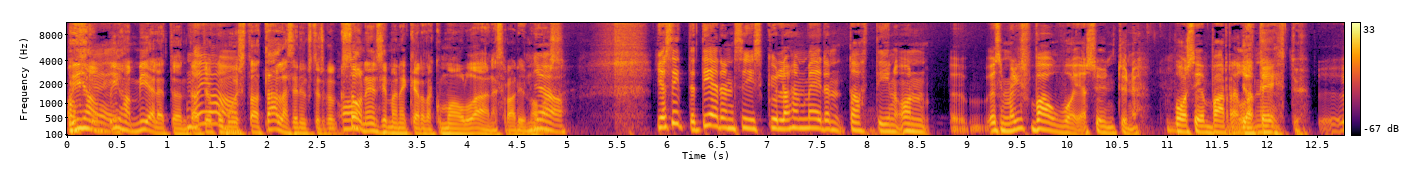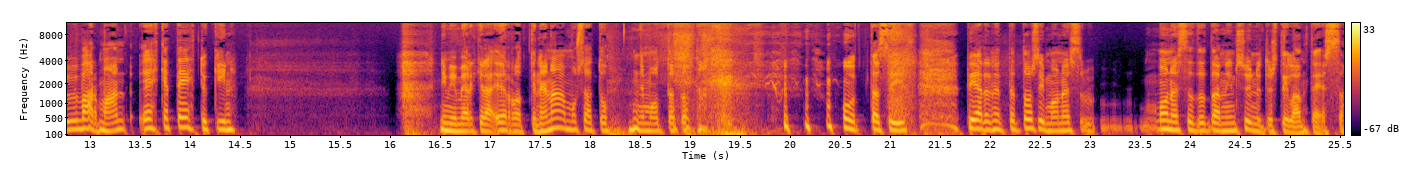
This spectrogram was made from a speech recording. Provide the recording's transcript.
Okei. ihan, ihan mieletöntä, No että joku joo. muistaa tällaisen yksityiskohdan. Se on ensimmäinen kerta, kun mä oon ollut äänessä radion Joo. Ja sitten tiedän siis, kyllähän meidän tahtiin on esimerkiksi vauvoja syntynyt vuosien varrella. Ja niin tehty. Varmaan ehkä tehtykin nimimerkillä erottinen aamusatu, mutta, tota, mutta siis tiedän, että tosi monessa, monessa tota, niin synnytystilanteessa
